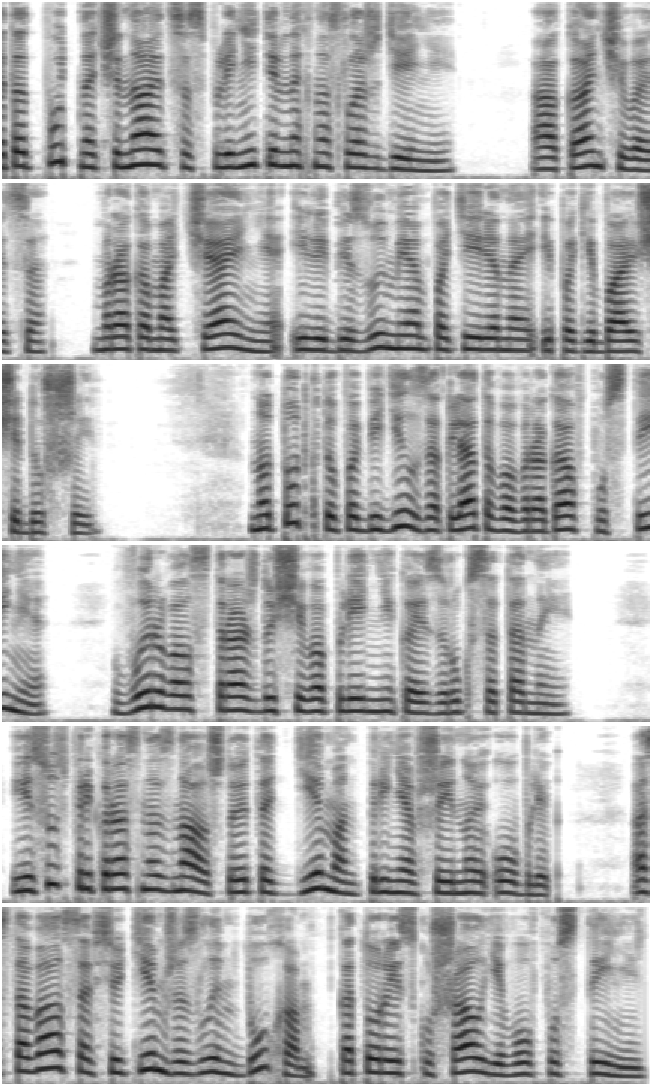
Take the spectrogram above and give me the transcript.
Этот путь начинается с пленительных наслаждений, а оканчивается мраком отчаяния или безумием потерянной и погибающей души. Но тот, кто победил заклятого врага в пустыне, вырвал страждущего пленника из рук сатаны. Иисус прекрасно знал, что этот демон, принявший иной облик, оставался все тем же злым духом, который искушал его в пустыне.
